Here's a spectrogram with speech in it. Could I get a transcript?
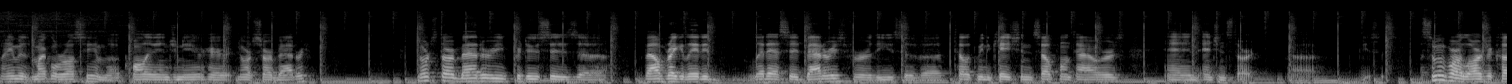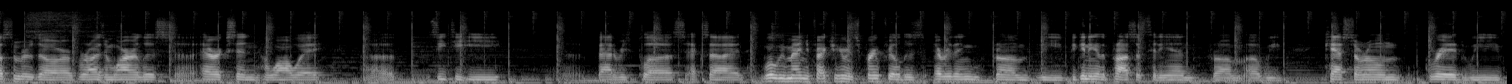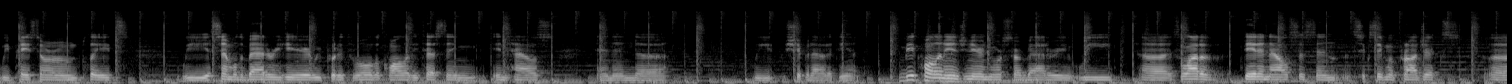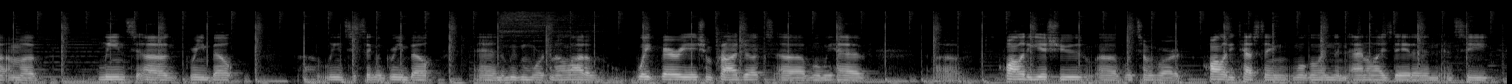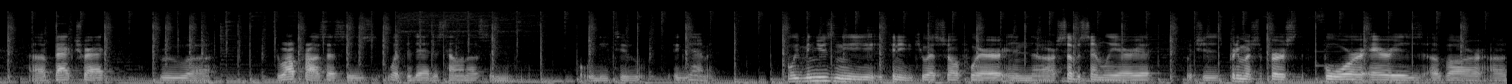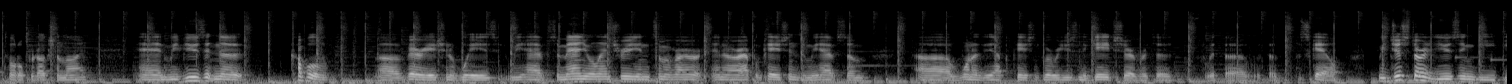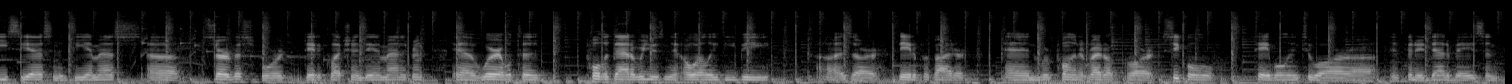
My name is Michael Rossi. I'm a quality engineer here at Northstar Battery. Northstar Battery produces uh, valve-regulated lead-acid batteries for the use of uh, telecommunications, cell phone towers, and engine start uh, uses. Some of our larger customers are Verizon Wireless, uh, Ericsson, Huawei, uh, ZTE, uh, Batteries Plus, Exide. What we manufacture here in Springfield is everything from the beginning of the process to the end. From we cast our own grid, we, we paste our own plates, we assemble the battery here, we put it through all the quality testing in-house, and then uh, we ship it out at the end. To be a quality engineer in Northstar Battery, we, uh, it's a lot of data analysis and Six Sigma projects. Uh, I'm a lean uh, green belt, uh, lean Six Sigma green belt, and we've been working on a lot of weight variation projects uh, when we have quality issues with some of our quality testing. We'll go in and analyze data and, and see, backtrack through, through our processes what the data is telling us and what we need to examine. We've been using the Infinity QS software in our subassembly area, which is pretty much the first four areas of our uh, total production line. And we've used it in a couple of uh, variation of ways. We have some manual entry in some of our in our applications, and we have some uh, one of the applications where we're using the gauge server to with a, with a, scale. We just started using the DCS and the DMS uh, service for data collection and data management. Uh, we're able to pull the data. We're using the OLEDB uh, as our data provider, and we're pulling it right off of our SQL table into our uh, Infinity database, and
